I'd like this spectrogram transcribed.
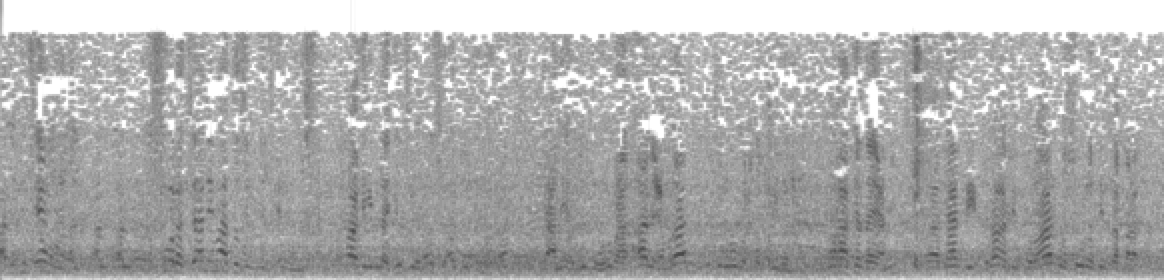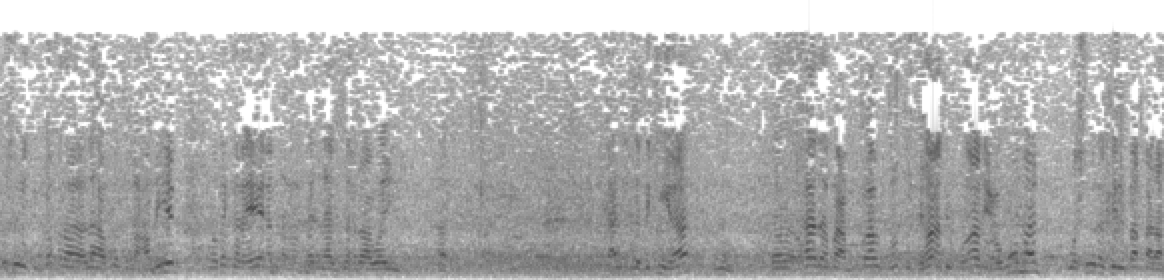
هذا جزئين السورة الثانية ما تصل جزئين ونصف. ما في إلا جزء ونصف أو جزء يعني جزء وربع آل عمران جزء وربع تقريبا. وهكذا يعني. فكان في قراءة القرآن وسورة البقرة. وسورة البقرة لها فضل عظيم. وذكر إيه؟ أن أنها الزهراوين. يعني الذي فيها هذا بعد فضل قراءة القرآن عموما وسورة البقرة.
